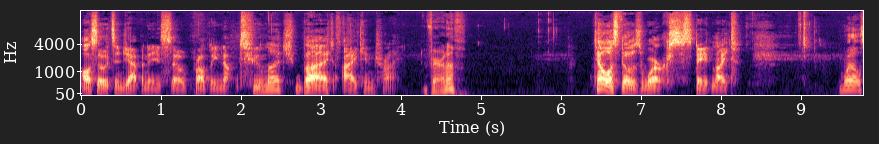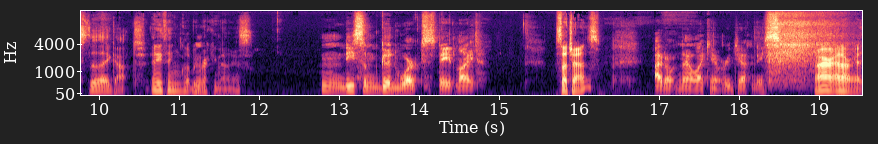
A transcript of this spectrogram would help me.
Also, it's in Japanese, so probably not too much, but I can try. Fair enough. Tell us those works, State Light. What else do they got? Anything that we recognize? Mm, these some good works, State Light. Such as? I don't know. I can't read Japanese. All right, all right.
